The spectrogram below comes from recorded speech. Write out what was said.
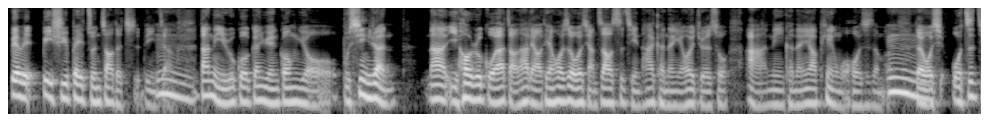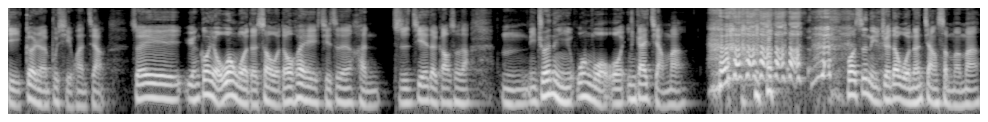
被必须被遵照的指令。这样，嗯、当你如果跟员工有不信任。那以后如果要找他聊天，或者是我想知道事情，他可能也会觉得说啊，你可能要骗我，或者是什么。嗯，对，我我自己个人不喜欢这样，所以员工有问我的时候，我都会其实很直接的告诉他，嗯，你觉得你问我，我应该讲吗？或是你觉得我能讲什么吗？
